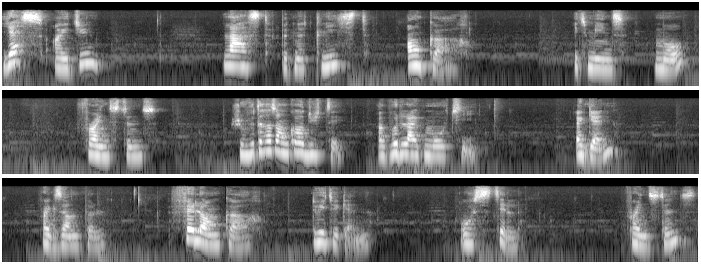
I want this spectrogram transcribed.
Yes, I do. Last but not least, encore. It means more. For instance, Je voudrais encore du thé. I would like more tea. Again. For example, Fais-le encore. Do it again. Or still. For instance,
